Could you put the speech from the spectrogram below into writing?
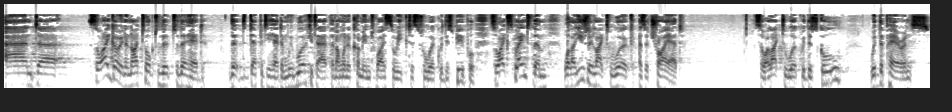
And uh, so I go in and I talk to the, to the head the, the, deputy head, and we work it out that I'm going to come in twice a week just to work with this pupil. So I explained to them, well, I usually like to work as a triad. So I like to work with the school, with the parents,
